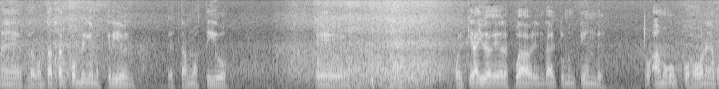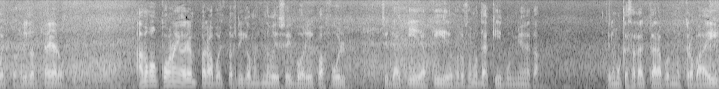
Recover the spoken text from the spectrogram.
me, se contactan conmigo y me escriben que estamos activos. Eh, cualquier ayuda que yo les pueda brindar, tú me entiendes. Amo con cojones a Puerto Rico entero. Amo con cojones y pero a Puerto Rico, ¿me entiendes? Porque yo soy boricua full. Soy de aquí, de aquí. Nosotros somos de aquí, puñeta. Tenemos que sacar cara por nuestro país.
